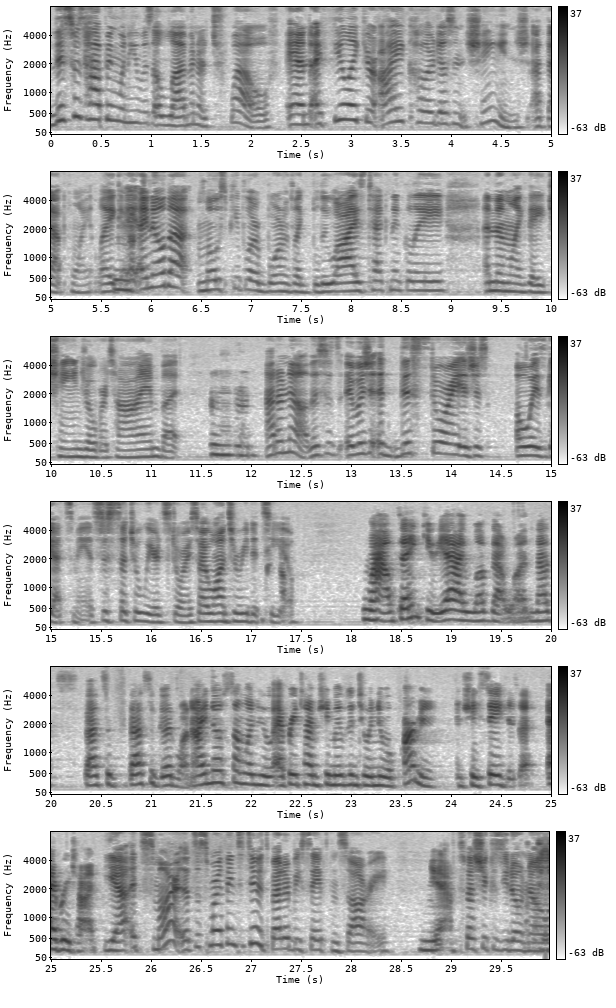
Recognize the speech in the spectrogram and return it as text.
this was happening when he was 11 or 12. And I feel like your eye color doesn't change at that point. Like. I, I know that most people are born with like blue eyes technically, and then like they change over time. But Mhm. I don't know. This is, it was, it, this story is just always gets me. It's just such a weird story. So I wanted to read it to you. Wow, thank you. Yeah, I love that one. That's that's a that's a good one. I know someone who every time she moves into a new apartment and she stages it every time. Yeah, it's smart. That's a smart thing to do. It's better to be safe than sorry. Yeah. Especially because you don't know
